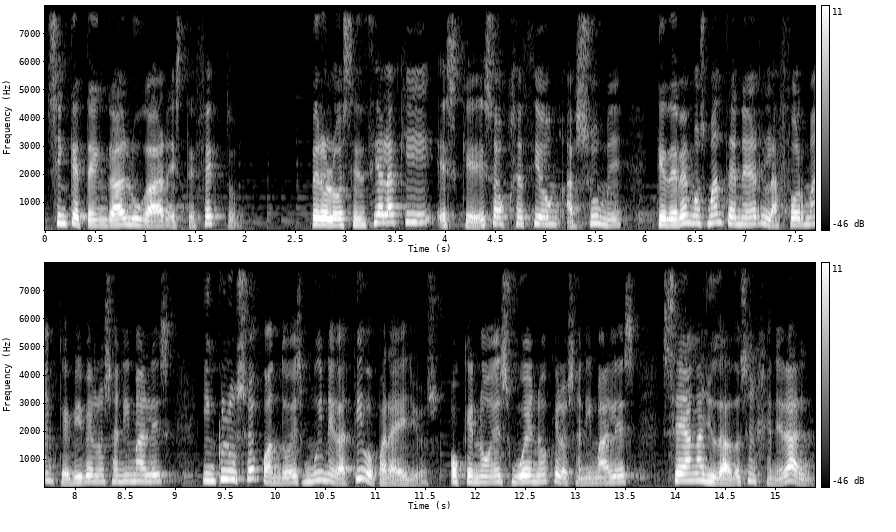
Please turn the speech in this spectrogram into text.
sin que tenga lugar este efecto. Pero lo esencial aquí es que esa objeción asume que debemos mantener la forma en que viven los animales incluso cuando es muy negativo para ellos o que no es bueno que los animales sean ayudados en general.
